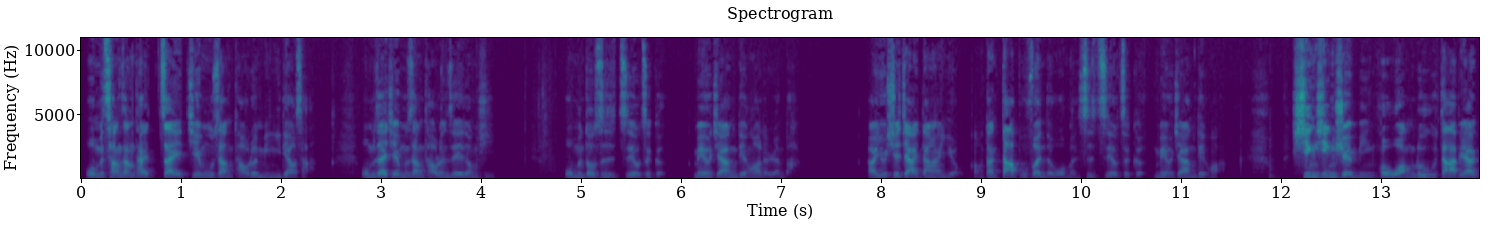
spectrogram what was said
我们常常在在节目上讨论民意调查，我们在节目上讨论这些东西，我们都是只有这个没有家用电话的人吧？啊，有些家里当然有，但大部分的我们是只有这个没有家用电话。新兴选民或网络，大家比较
